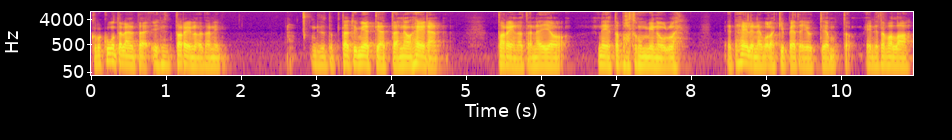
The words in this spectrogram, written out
kun mä kuuntelen näitä ihmisten tarinoita, niin, niin tota, täytyy miettiä, että ne on heidän tarinoita, ne ei ole, ne ei ole tapahtunut minulle. Että heille ne voi olla kipeitä juttuja, mutta ei ne tavallaan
